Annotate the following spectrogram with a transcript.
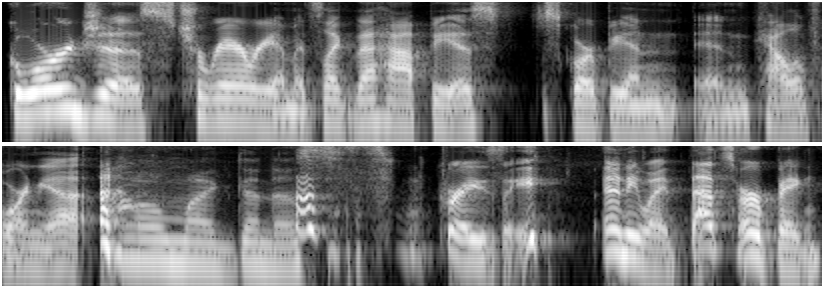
gorgeous terrarium. It's like the happiest scorpion in California. Oh my goodness. Crazy. Anyway, that's herping.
